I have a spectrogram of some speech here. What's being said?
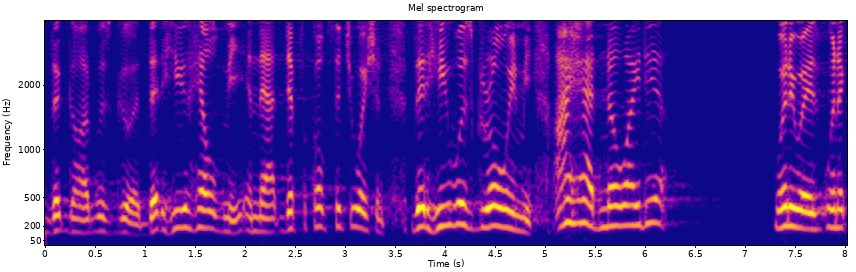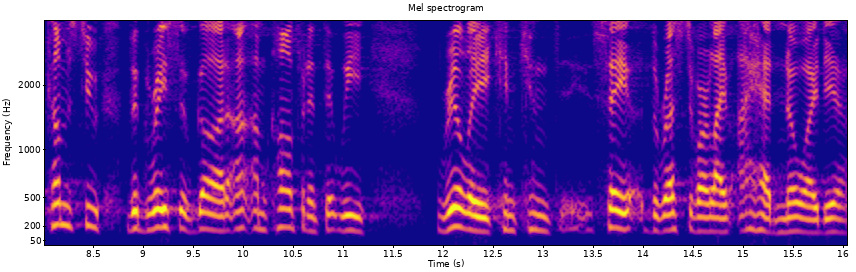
that God was good, that He held me in that difficult situation, that He was growing me. I had no idea. Well, anyways, when it comes to the grace of God, I'm confident that we really can, can say the rest of our life, I had no idea.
